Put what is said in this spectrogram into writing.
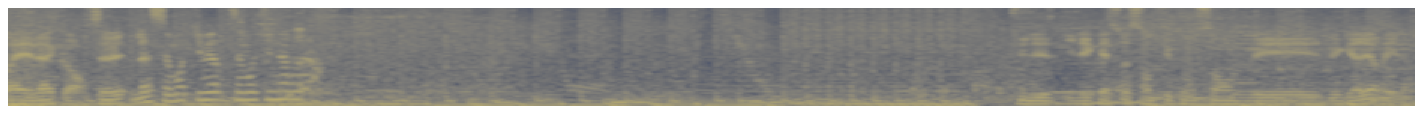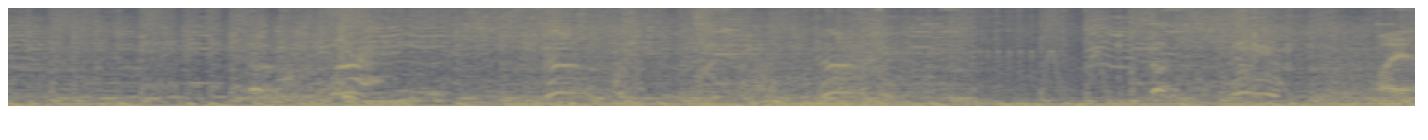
Ouais d'accord, là c'est moi qui merde, c'est moi qui merde. Punaise, il est qu'à 68%, je vais, je vais galérer là. はいはい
